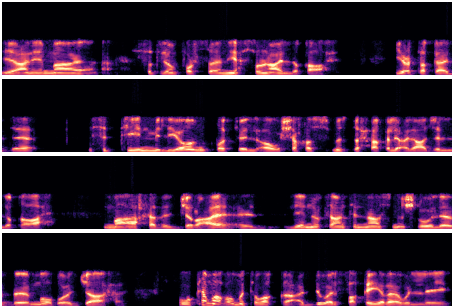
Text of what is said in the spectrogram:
يعني ما صرت لهم فرصة أن يحصلون على اللقاح. يعتقد 60 مليون طفل أو شخص مستحق لعلاج اللقاح ما أخذ الجرعة لأنه كانت الناس مشغولة بموضوع الجائحة. وكما هو متوقع الدول الفقيرة واللي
